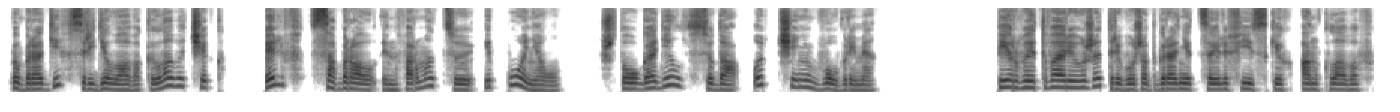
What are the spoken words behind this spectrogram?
Побродив среди лавок и лавочек, эльф собрал информацию и понял, что угодил сюда очень вовремя. Первые твари уже тревожат границы эльфийских анклавов.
